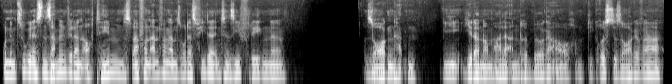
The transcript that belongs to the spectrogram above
Und im Zuge dessen sammeln wir dann auch Themen. Es war von Anfang an so, dass viele Intensivpflegende Sorgen hatten, wie jeder normale andere Bürger auch. Und die größte Sorge war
